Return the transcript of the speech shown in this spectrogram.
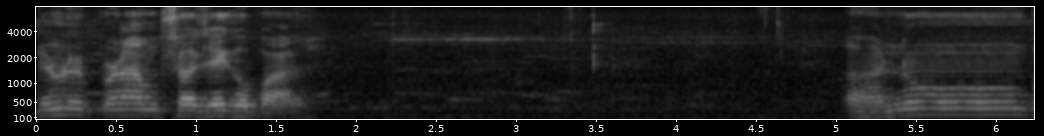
દંડ પ્રણામ સ, જય ગોપાલ. અનુભવિયા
